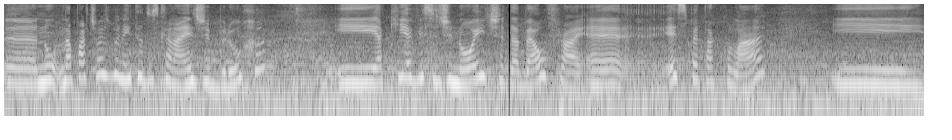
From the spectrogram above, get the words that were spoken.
eh, no- na parte mais bonita dos canais de Bruja. E aqui a vista de noite da Belfry é espetacular. E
